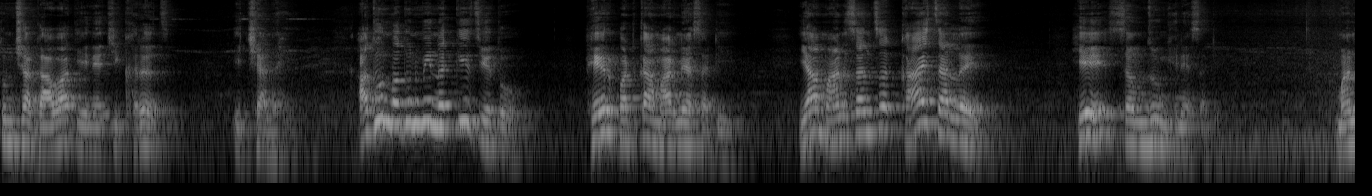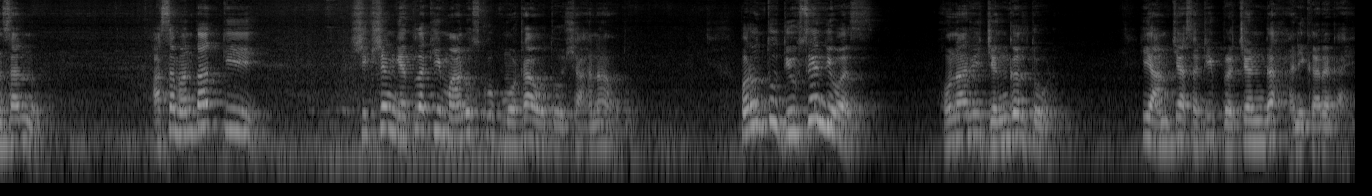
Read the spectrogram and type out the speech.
तुमच्या गावात येण्याची खरंच इच्छा नाही. अधूनमधून मी नक्कीच येतो. फेरफटका मारण्यासाठी. या माणसांचं काय चाललं आहे हे समजून घेण्यासाठी. माणसांनो असं म्हणतात की शिक्षण घेतलं की माणूस खूप मोठा होतो शहाणा होतो. परंतु दिवसेंदिवस होणारी जंगलतोड ही आमच्यासाठी प्रचंड हानिकारक आहे.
